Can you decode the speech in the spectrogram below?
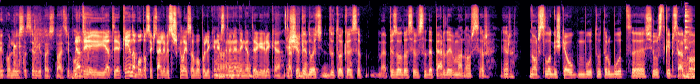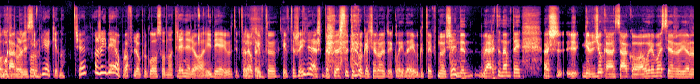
Riko Liusas irgi toj situacijai buvo. Ne, tai jie tai ir Keina baudos aikštelė visiškai laisva buvo palikę, niekas ten nedingė, tai irgi reikia. Aš irgi duočiau du tokiuose epizoduose visada perdavimą, nors ir, ir nors logiškiau būtų turbūt e, siūst, kaip sako Karolis, į priekį. Nu, čia nuo žaidėjo profilio priklauso, nuo trenerio idėjų ir taip toliau, kaip tu, kaip tu žaidė. Aš, bet aš sutinku, kad čia rodė klaida. Jeigu taip nu, šiandien vertinam, tai aš girdžiu, ką sako Aurimas ir, ir,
